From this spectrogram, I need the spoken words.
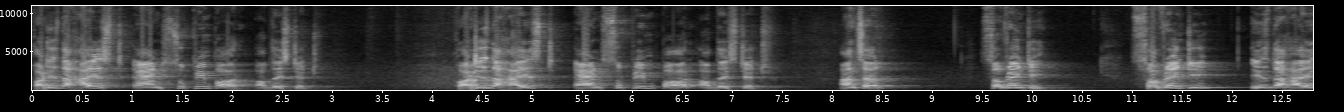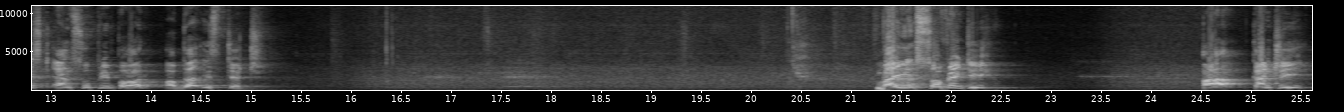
What is the highest and supreme power of the state? What is the highest and supreme power of the state? Answer Sovereignty. Sovereignty is the highest and supreme power of the state. By sovereignty, a country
